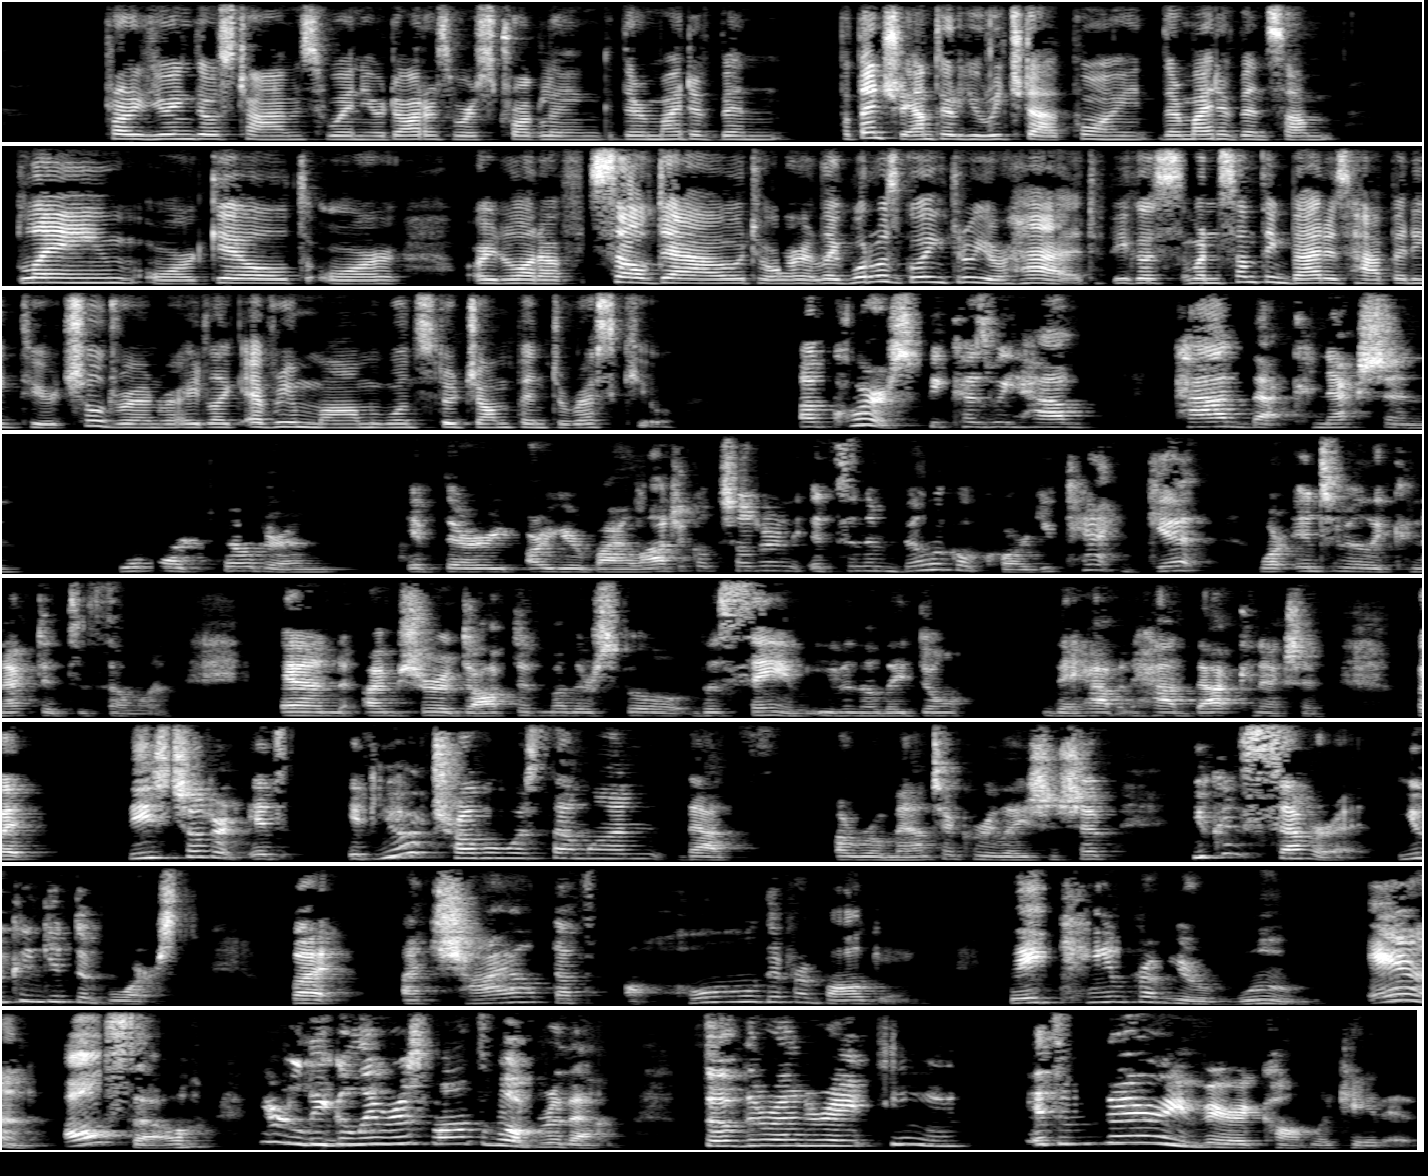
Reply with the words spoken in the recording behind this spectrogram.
probably during those times when your daughters were struggling, there might have been potentially until you reached that point, there might have been some blame or guilt or or a lot of self-doubt or like what was going through your head? Because when something bad is happening to your children right like every mom wants to jump in to rescue. Of course because we have had that connection with our children, if they are your biological children, it's an umbilical cord. You can't get more intimately connected to someone. And I'm sure adoptive mothers feel the same, even though they don't, they haven't had that connection. But these children, it's, if you have trouble with someone that's a romantic relationship, you can sever it. You can get divorced. But a child, that's a whole different ballgame. They came from your womb. And also, you're legally responsible for them. So if they're under 18, it's very, very complicated.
